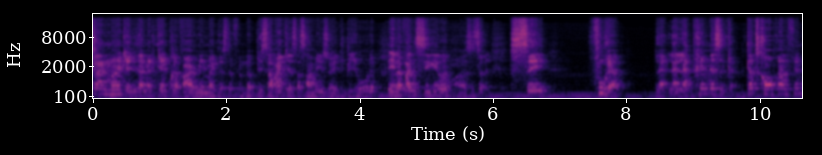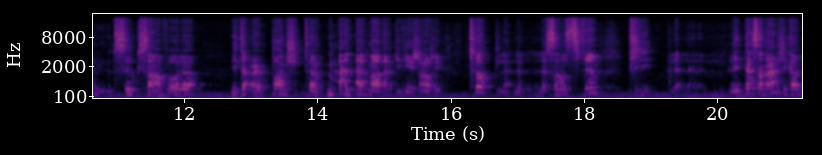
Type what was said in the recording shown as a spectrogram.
clairement que les Américains pourraient faire un remake de ce film-là, puis ça va que ça s'en vient sur HBO là. Et il va faire une série, ouais. Ouais, c'est ça. C'est fou raide. la, la, la prémisse, quand, tu comprends le film, tu sais où il s'en va, là. Il était un punch de malade mental qui vient changer tout le, le- le sens du film. Puis le- le- les personnages, c'est comme.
